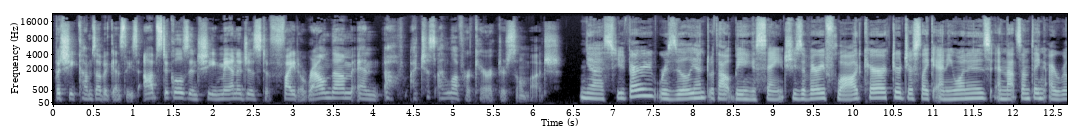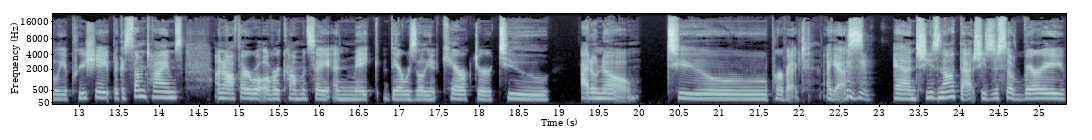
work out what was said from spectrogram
but she comes up against these obstacles and she manages to fight around them. And oh, I just, I love her character so much. Yes, she's very resilient without being a saint. She's a very flawed character, just like anyone is. And that's something I really appreciate because sometimes an author will overcompensate and make their resilient character too, I don't know, too perfect, I guess. Mm-hmm. And she's not that. She's just a very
